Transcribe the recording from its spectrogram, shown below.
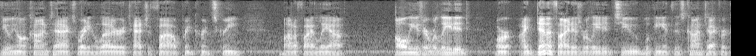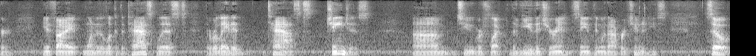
viewing all contacts, writing a letter, attach a file, print current screen, modify layout. All these are related or identified as related to looking at this contact record. If I wanted to look at the task list, the related tasks changes um, to reflect the view that you're in. Same thing with opportunities. So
